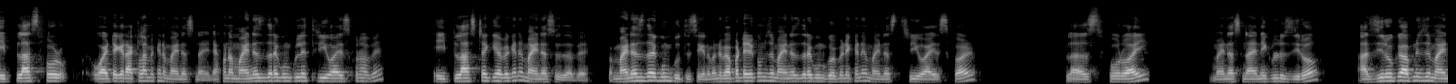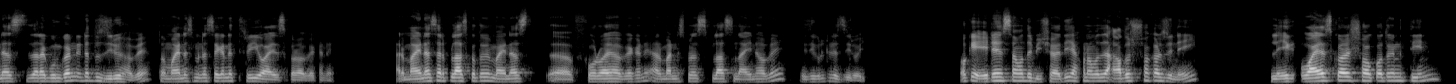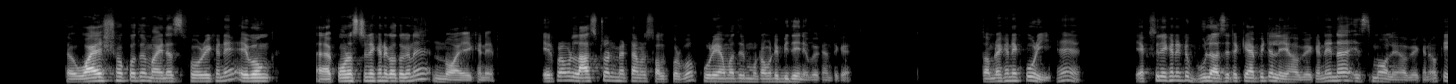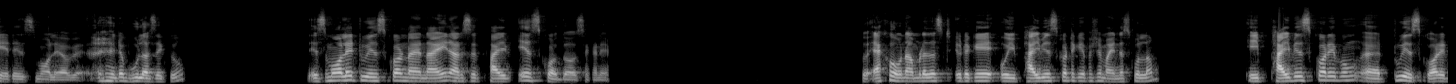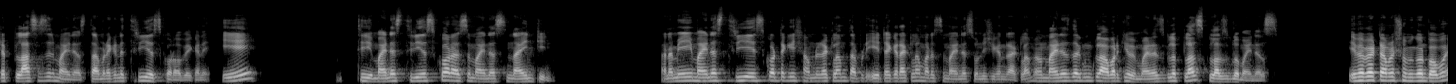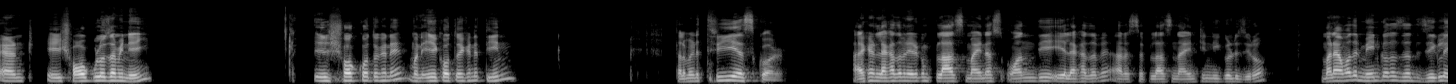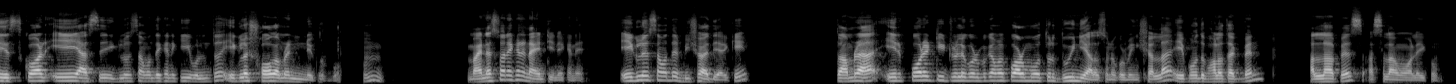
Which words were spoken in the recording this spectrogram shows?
এই প্লাস ফোর ওয়াইটাকে রাখলাম, এখানে মাইনাস নাইন এখন মাইনাস দ্বারা গুণ করলে থ্রি ওয়াই স্কোয়ার হবে। এই প্লাসটা কি হবে? এখানে মাইনাস হয়ে যাবে। মাইনাস দ্বারা গুণ করতেছি এখানে। মানে ব্যাপারটা এরকম যে মাইনাস দ্বারা গুণ করবেন এখানে minus three y square plus four y minus nine equal to zero আর জিরোকে আপনি যে মাইনাস দ্বারা গুণ করেন, এটা তো জিরো হবে। তো মাইনাস মাইনাস এখানে থ্রি ওয়াই স্কোয়ার হবে এখানে। আর মাইনাস আর প্লাস কত হবে? মাইনাস ফোর ওয়াই হবে এখানে। আর মাইনাস মাইনাস প্লাস নাইন হবে ইজ ইকুয়াল টু জিরোই ওকে এটা হচ্ছে আমাদের বিষয়। দিয়ে এখন আমাদের আদর্শ কার্য নেই, তাহলে ওয়াই স্কোয়ারের সহ কত এখানে? তিন। ওয়াই এর সহ কত? মাইনাস ফোর এখানে এবং কনস্ট্যান্ট এখানে কত এখানে? নয় এখানে। এরপর আমরা লাস্ট ওয়ান ম্যাটটা আমরা সলভ করব, করে আমাদের মোটামুটি বিদায় নেব এখান থেকে। তো আমরা এখানে করি হ্যাঁ? অ্যাকচুয়ালি এখানে একটু ভুল আছে, এটা ক্যাপিটাল এ হবে এখানে না স্মল এ হবে এখানে? ওকে এটা স্মল এ হবে। এটা ভুল আছে একটু। Small a two square nine আর সে ফাইভ এ স্কোয়ার দেওয়া আছে এখানে। তো এখন আমরা জাস্ট এটাকে ওই ফাইভ স্কোয়ারটাকে পাশে মাইনাস করলাম। এই ফাইভ স্কোয়ার এবং টু স্কোয়ার এটা প্লাস আছে মাইনাস তার মানে এখানে থ্রি স্কোয়ার হবে এখানে। A three minus three square আছে মাইনাস নাইনটিন আর আমি এই মাইনাস থ্রি স্কোয়ারটাকে সামনে রাখলাম, তারপরে এটাকে রাখলাম, আর মাইনাস উনিশ এখানে রাখলাম। এবং মাইনাস গুণগুলো আবার কি হবে? মাইনাসগুলো প্লাস প্লাসগুলো মাইনাস এভাবে একটা আমরা সমীকরণ পাবো অ্যান্ড এই শখগুলো যে আমি নেই এই শখ কত এখানে? মানে এ কত এখানে? তিন। তাহলে মানে থ্রি স্কোয়ার আর এখানে লেখা যাবে এরকম প্লাস মাইনাস ওয়ান দিয়ে এ লেখা যাবে, আর হচ্ছে plus nineteen equal to zero মানে আমাদের মেইন কথা যেগুলো স্কোয়ার এ আছে, এগুলো হচ্ছে আমাদের এখানে কি বলুন তো, এগুলো সব আমরা নির্ণয় করব, হুম? মাইনাস ওয়ান এখানে নাইনটিন এখানে। এগুলো হচ্ছে আমাদের বিষয় দিয়ে আর কি। তো আমরা এরপরে টিউটোরিয়ালে করব কি? আমরা কর্মত্র দুই নিয়ে আলোচনা করব ইনশাল্লাহ এই পর্যন্ত ভালো থাকবেন। আল্লাহ হাফেজ। আসসালামু আলাইকুম।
